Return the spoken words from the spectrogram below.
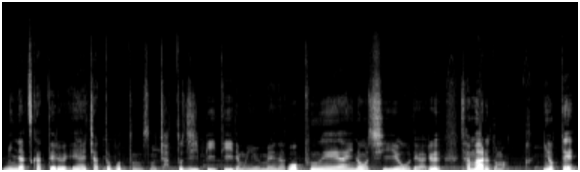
みんな使ってる AI チャットボットのそのチャット GPT でも有名なオープン AI の CEO であるサム・アルトマン。によって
